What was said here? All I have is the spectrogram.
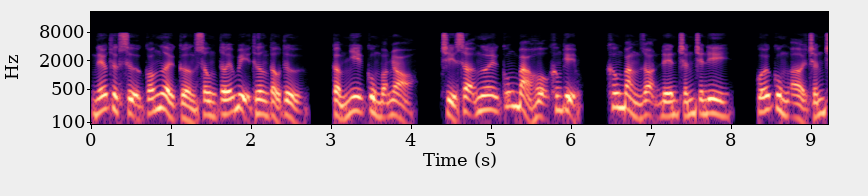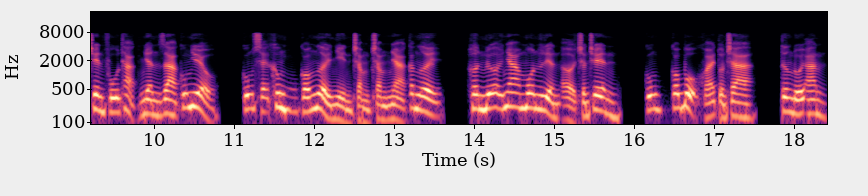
nếu thực sự có người cường sông tới bị thương tẩu tử, cẩm nhi cùng bọn nhỏ, chỉ sợ ngươi cũng bảo hộ không kịp, không bằng dọn đến chấn trên đi, cuối cùng ở chấn trên phú thạc nhân ra cũng nhiều, cũng sẽ không có người nhìn chằm chằm nhà các ngươi, hơn nữa nha môn liền ở chấn trên, cũng có bộ khoái tuần tra, tương đối an.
